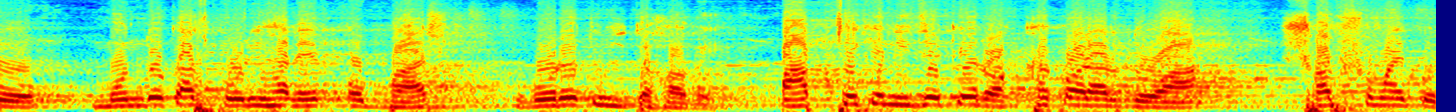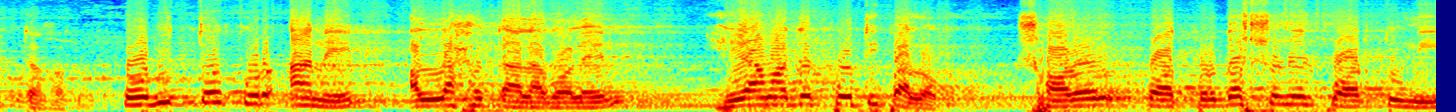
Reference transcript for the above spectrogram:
ও মন্দ কাজ পরিহারের অভ্যাস গড়ে তুলতে হবে। পাপ থেকে নিজেকে রক্ষা করার দোয়া সব সময় করতে হবে। পবিত্র কোরআনে আল্লাহ তালা বলেন, হে আমাদের প্রতিপালক, সরল পথ প্রদর্শনের পর তুমি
